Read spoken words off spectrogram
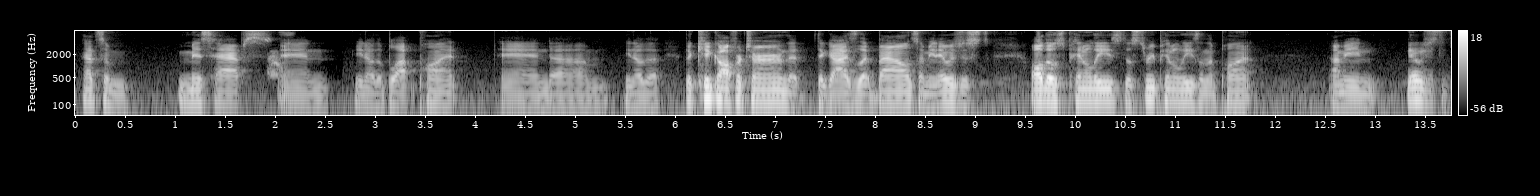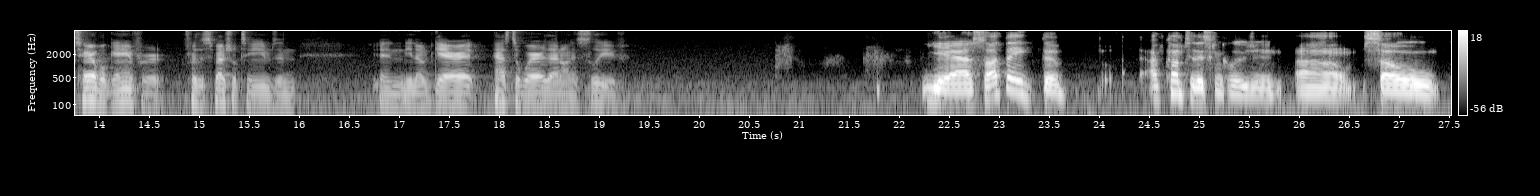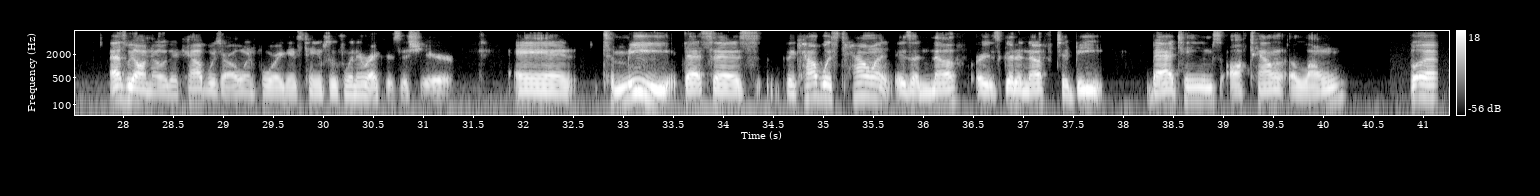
had some mishaps, and you know the block punt and um, you know the the kickoff return that the guys let bounce. I mean, it was just all those penalties, those three penalties on the punt. I mean, it was just a terrible game for for the special teams, and and you know Garrett has to wear that on his sleeve. Yeah, so I think the I've come to this conclusion. Um, so as we all know, the Cowboys are 0 4 against teams with winning records this year. And to me, that says the Cowboys' talent is enough or is good enough to beat bad teams off talent alone. But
